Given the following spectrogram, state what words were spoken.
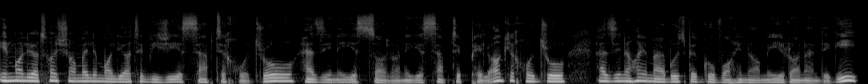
این مالیات ها شامل مالیات ویژه ثبت خودرو، هزینه سالانه ثبت پلاک خودرو، هزینه های مربوط به گواهینامه رانندگی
